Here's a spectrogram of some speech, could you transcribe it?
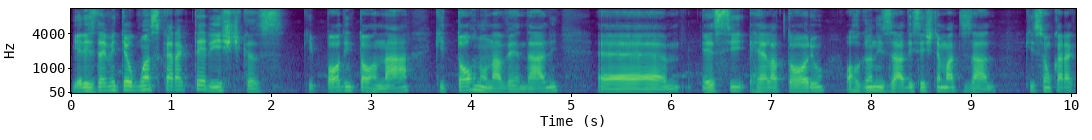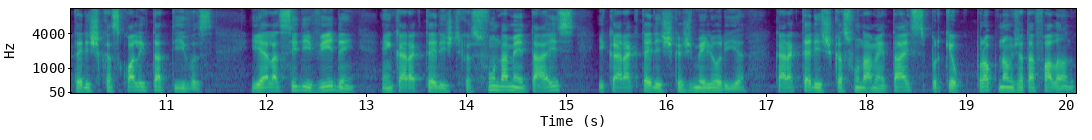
e eles devem ter algumas características que podem tornar, que tornam na verdade é, esse relatório organizado e sistematizado, que são características qualitativas e elas se dividem em características fundamentais e características de melhoria. Características fundamentais, porque o próprio nome já está falando,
